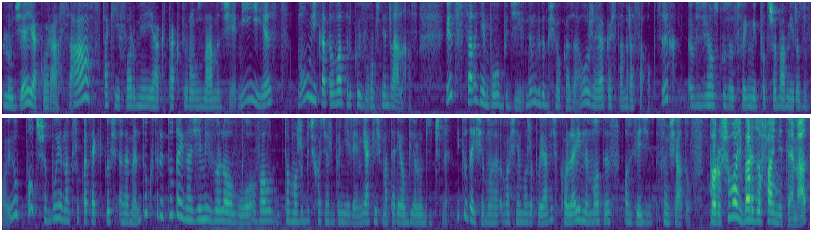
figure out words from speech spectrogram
ludzie jako rasa, w takiej formie jak ta, którą znamy z Ziemi, jest no, unikatowa tylko i wyłącznie dla nas. Więc wcale nie byłoby dziwnym, gdyby się okazało, że jakaś tam rasa obcych w związku ze swoimi potrzebami rozwoju potrzebuje na przykład jakiegoś elementu, który tutaj na Ziemi wyewoluował. To może być chociażby, nie wiem, jakiś materiał biologiczny. I tutaj się właśnie może pojawić kolejny motyw odwiedzin sąsiadów. Poruszyłaś bardzo fajny temat,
